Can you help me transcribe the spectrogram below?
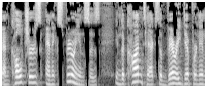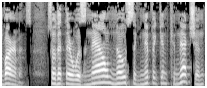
and cultures and experiences in the context of very different environments, so that there was now no significant connection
